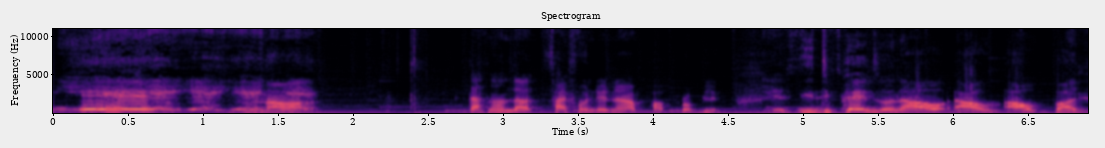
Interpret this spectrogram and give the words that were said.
Yeah, yeah, yeah, yeah, you know yeah. That's not that 500 naira per problem. Yes, it yes. depends on how how, how bad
